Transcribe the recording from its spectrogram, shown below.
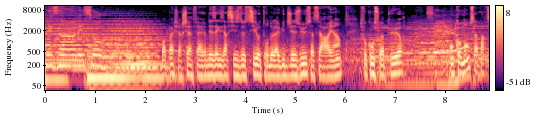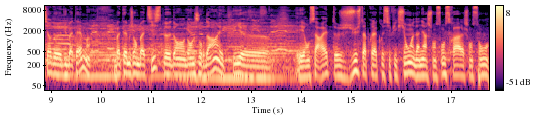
les uns les autres? On va pas chercher à faire des exercices de style autour de la vie de Jésus, ça sert à rien. Il faut qu'on soit pur. On commence à partir du baptême, baptême Jean-Baptiste euh, dans, dans le Jourdain, et puis euh, et on s'arrête juste après la crucifixion. La dernière chanson sera la chanson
